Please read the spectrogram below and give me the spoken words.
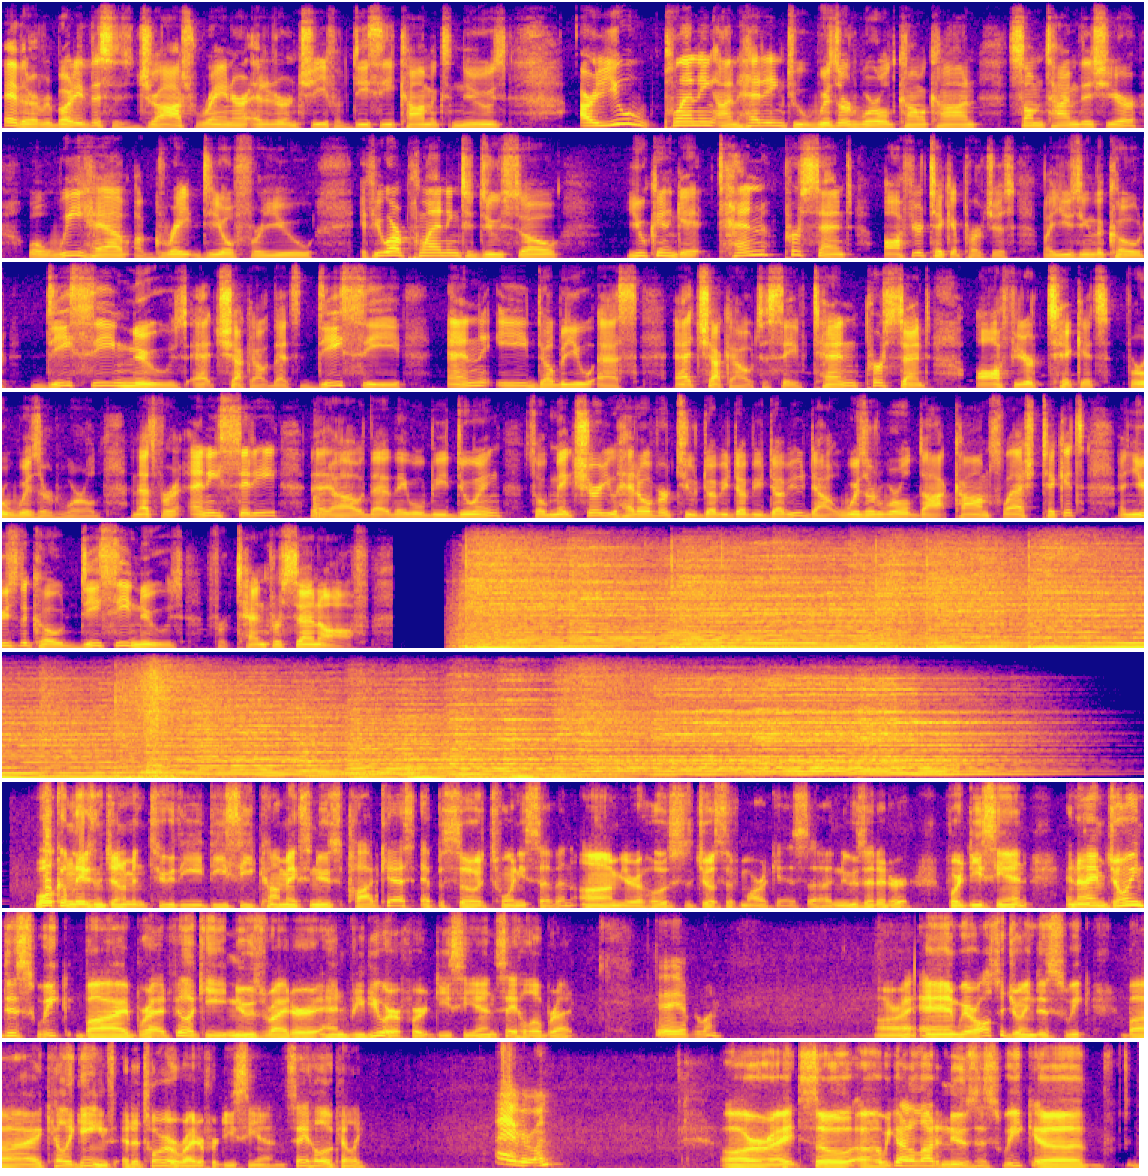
Hey there, everybody. This is Josh Rayner, editor in chief of DC Comics News. Are you planning on heading to Wizard World Comic Con sometime this year? Well, we have a great deal for you. If you are planning to do so, you can get 10% off your ticket purchase by using the code DC News at checkout. That's DC N E W S at checkout to save 10% off your tickets for Wizard World. And that's for any city that, uh, that they will be doing. So make sure you head over to www.wizardworld.com slash tickets and use the code DC News for 10% off. Welcome, ladies and gentlemen, to the DC Comics News Podcast, episode 27. I'm your host, Joseph Marcus, uh, news editor for DCN, and I am joined this week by Brad Filicki, news writer and reviewer for DCN. Say hello, Brad. Hey, everyone. All right, and we are also joined this week by Kelly Gaines, editorial writer for DCN. Say hello, Kelly. Hi, everyone. All right, so uh, we got a lot of news this week. Uh,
